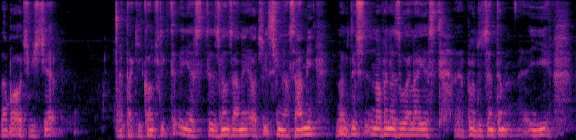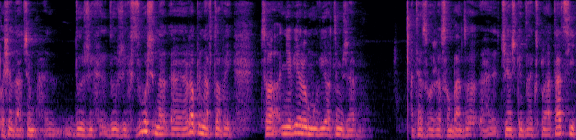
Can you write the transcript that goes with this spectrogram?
no bo oczywiście taki konflikt jest związany z finansami, no gdyż no Wenezuela jest producentem i posiadaczem dużych, dużych złóż e, ropy naftowej, co niewielu mówi o tym, że te złoża są bardzo e, ciężkie do eksploatacji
